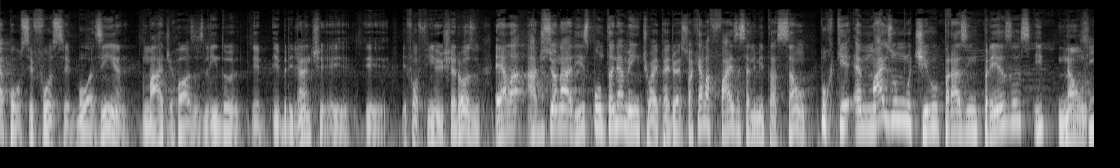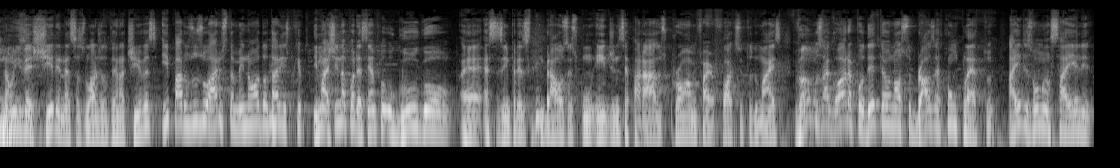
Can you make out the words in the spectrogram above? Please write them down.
Apple, se fosse boazinha, mar de rosas lindo e, e brilhante e, e- e fofinho e cheiroso, ela adicionaria espontaneamente o iPad OS. Só que ela faz essa limitação porque é mais um motivo para as empresas e não não, Sim, não sim. investirem nessas lojas alternativas e para os usuários também não adotarem isso. Porque imagina, por exemplo, o Google, é, essas empresas que têm browsers com engines separados, Chrome, Firefox e tudo mais. Vamos agora poder ter o nosso browser completo. Aí eles vão lançar ele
